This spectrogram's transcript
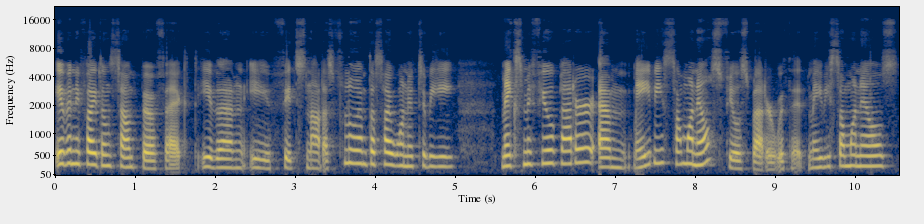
even if I don't sound perfect, even if it's not as fluent as I want it to be, makes me feel better and maybe someone else feels better with it. Maybe someone else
